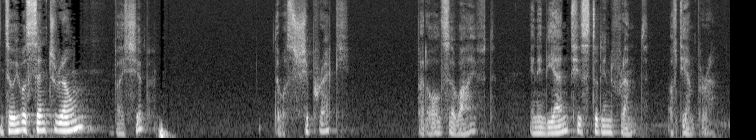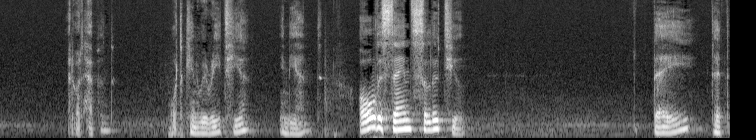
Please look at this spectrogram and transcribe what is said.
And so he was sent to Rome by ship. There was shipwreck, but all survived. And in the end, he stood in front of the emperor. And what happened? What can we read here in the end? All the saints salute you. They that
